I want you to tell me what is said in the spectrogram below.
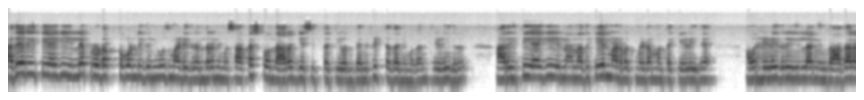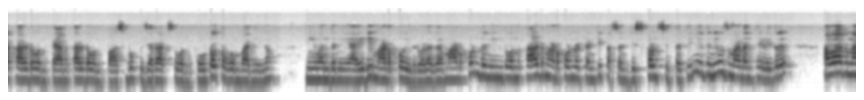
ಅದೇ ರೀತಿಯಾಗಿ ಇಲ್ಲೇ ಪ್ರಾಡಕ್ಟ್ ತೊಗೊಂಡು ಇದನ್ನು ಯೂಸ್ ಮಾಡಿದ್ರಿ ಅಂದ್ರೆ ನಿಮಗೆ ಸಾಕಷ್ಟು ಒಂದು ಆರೋಗ್ಯ ಸಿಗ್ತೈತಿ, ಒಂದು ಬೆನಿಫಿಟ್ ಅದ ನಿಮಗಂತ ಹೇಳಿದ್ರು. ಆ ರೀತಿಯಾಗಿ ನಾನು ಅದಕ್ಕೆ ಏನು ಮಾಡ್ಬೇಕು ಮೇಡಮ್ ಅಂತ ಕೇಳಿದೆ. ಅವ್ರು ಹೇಳಿದ್ರು, ಇಲ್ಲ, ನಿಂದು ಆಧಾರ್ ಕಾರ್ಡು, ಒಂದು ಪ್ಯಾನ್ ಕಾರ್ಡು, ಒಂದು ಪಾಸ್ಬುಕ್, ಜೆರಾಕ್ಸ್, ಒಂದು ಫೋಟೋ ತೊಗೊಂಬ ನೀನು. ನೀವೊಂದು ನೀ ಐ ಡಿ ಮಾಡ್ಕೋ ಇದ್ರೊಳಗೆ. ಮಾಡಿಕೊಂಡು ನಿಂದು ಒಂದು ಕಾರ್ಡ್ ಮಾಡಿಕೊಂಡು ಟ್ವೆಂಟಿ ಪರ್ಸೆಂಟ್ ಡಿಸ್ಕೌಂಟ್ ಸಿಗ್ತೈತಿ. ನೀ ಇದನ್ನು ಯೂಸ್ ಮಾಡಂತ ಹೇಳಿದ್ರು ಅವಾಗ ನಾ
